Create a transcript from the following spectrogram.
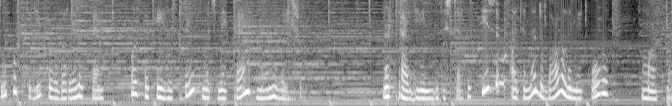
цукор тоді, коли варили крем. Ось такий густий смачний крем у мене вийшов. Насправді він буде ще густішим, адже ми додали м'якого масла.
